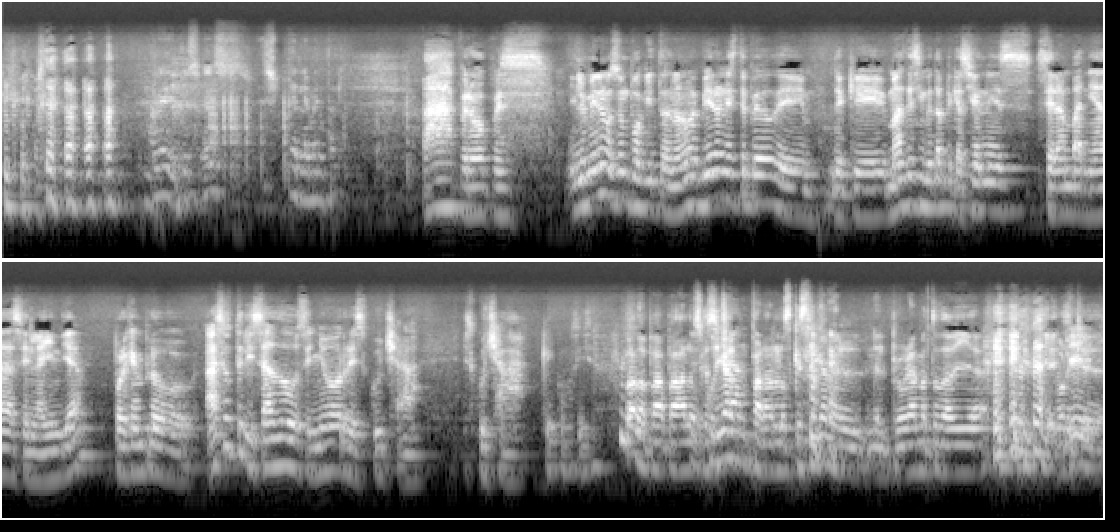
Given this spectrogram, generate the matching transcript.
Güey, es, es- es elemental. Ah, pero pues ilumínemos un poquito, ¿no? ¿Vieron este pedo de, de que más de 50 aplicaciones serán baneadas en la India? Por ejemplo, ¿has utilizado, señor, escucha, escucha, ¿qué? ¿Cómo se dice? Bueno, pa- para, los que sigan, para los que sigan el, el programa todavía, porque,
